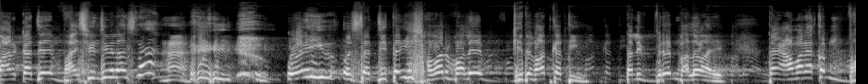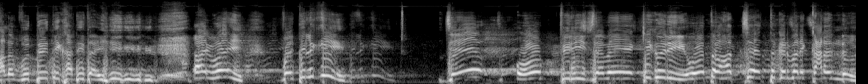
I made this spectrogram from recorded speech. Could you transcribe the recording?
মার কাছে ভাইস প্রিন্সিপাল আস না? হ্যাঁ। ওই ওস্তাদ জিতাই সবার বলে ঘিতে ভাত খাতি তাহলে ব্রেন ভালো হয়। তাই আমার এখন ভালো বুদ্ধি দিয়ে খাতি তাই। আই ওই বলছিলে কি? যে ও ফ্রিজ যাবে কি করি? ও তো হচ্ছে তোকে কারেন্ট নেই।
